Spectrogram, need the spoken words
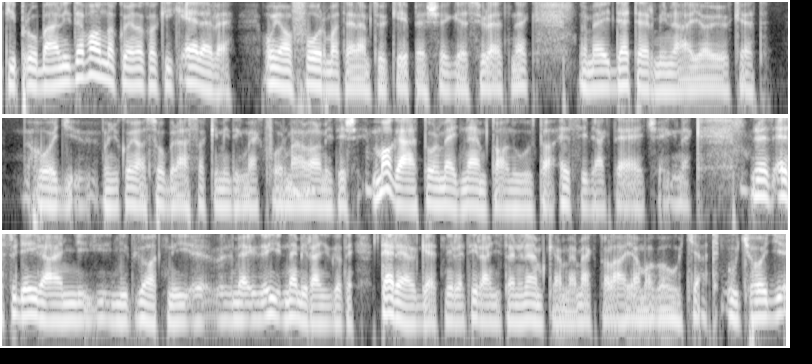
kipróbálni, de vannak olyanok, akik eleve olyan formateremtő képességgel születnek, amely determinálja őket hogy mondjuk olyan szobrász, aki mindig megformál valamit, és magától megy, nem tanulta, ezt hívják tehetségnek. Ez, ezt ugye irányítgatni, nem irányítgatni, terelgetni, lehet irányítani nem kell, mert megtalálja maga útját. Úgyhogy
